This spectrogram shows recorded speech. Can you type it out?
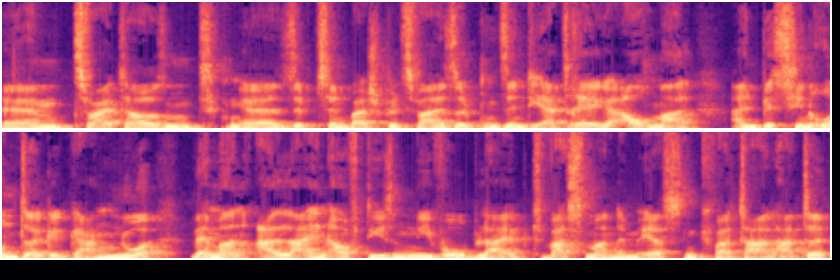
ähm, 2017 beispielsweise sind die Erträge auch mal ein bisschen runtergegangen. Nur wenn man allein auf diesem Niveau bleibt, was man im ersten Quartal hatte,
